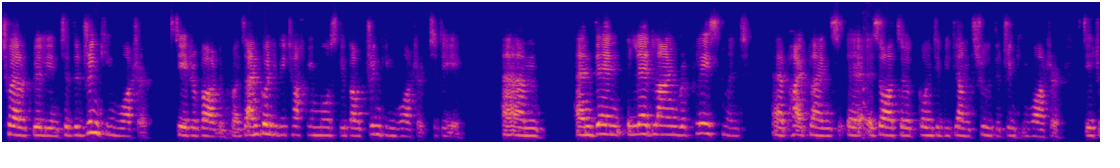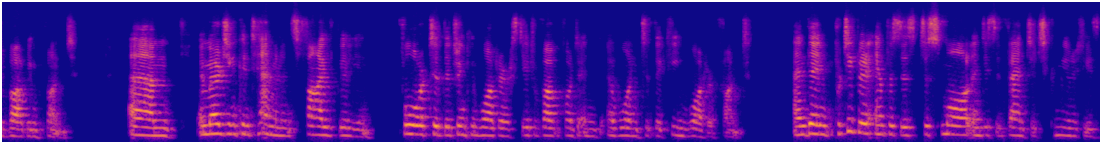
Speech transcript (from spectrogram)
12 billion to the drinking water state revolving funds. I'm going to be talking mostly about drinking water today. Um, and then lead line replacement uh, pipelines uh, is also going to be done through the drinking water state revolving fund. Um, emerging contaminants, 5 billion, four to the drinking water state revolving fund and uh, one to the clean water fund. And then particular emphasis to small and disadvantaged communities,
